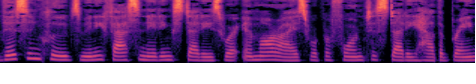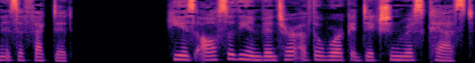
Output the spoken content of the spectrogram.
This includes many fascinating studies where MRIs were performed to study how the brain is affected. He is also the inventor of the Work Addiction Risk Test,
